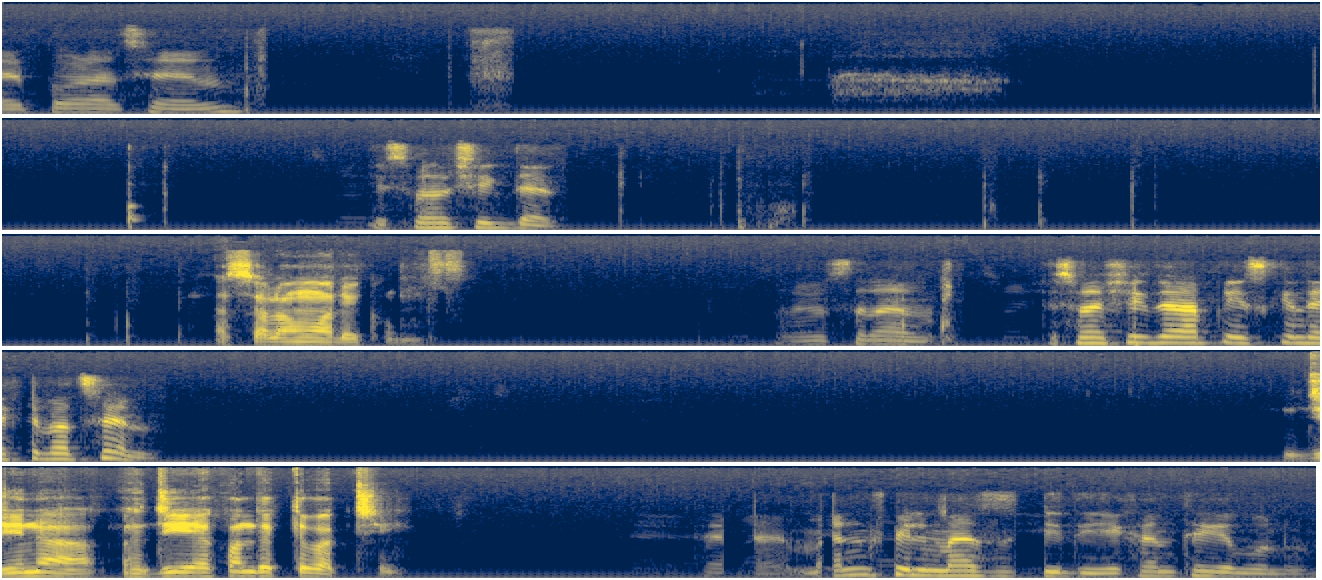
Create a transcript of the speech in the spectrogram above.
এরপর আছেন ইসমাইল শিকদার। আসসালামু আলাইকুম। আসসালাম। ইসমাইল শিকদার আপনি স্ক্রিন দেখতে পাচ্ছেন? জি না জি এখন দেখতে পাচ্ছি। হ্যাঁ মানফিল মসজিদি এখান থেকে বলুন।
